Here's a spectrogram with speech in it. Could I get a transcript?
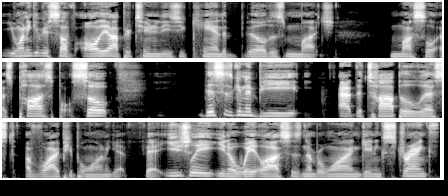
you want to give yourself all the opportunities you can to build as much muscle as possible. So this is going to be at the top of the list of why people want to get fit. Usually, you know, weight loss is number one, gaining strength.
